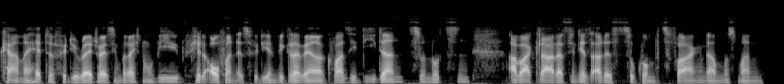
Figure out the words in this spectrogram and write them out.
Kerne hätte für die Raytracing-Berechnung, wie viel Aufwand es für die Entwickler wäre, quasi die dann zu nutzen. Aber klar, das sind jetzt alles Zukunftsfragen, da muss man,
